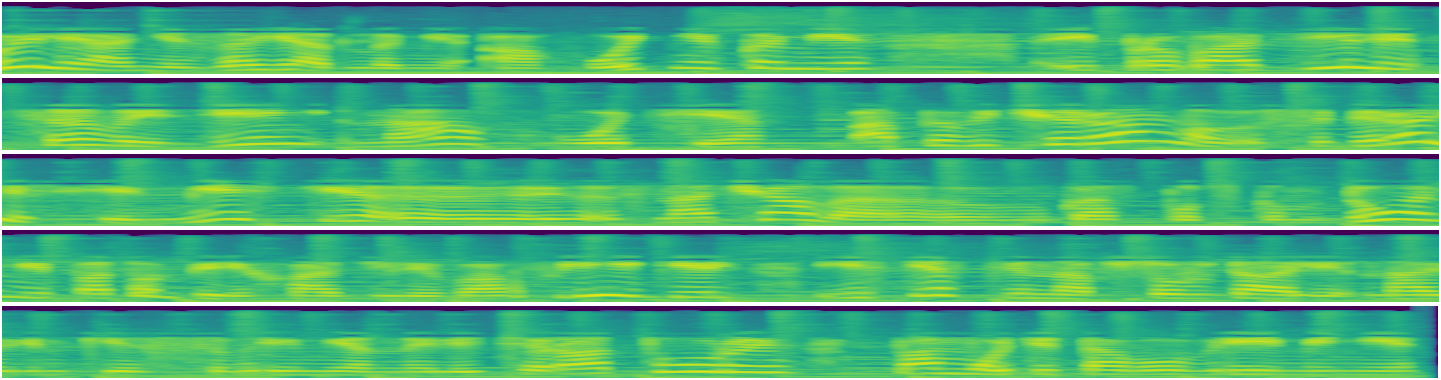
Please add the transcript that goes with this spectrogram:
Были они заядлыми охотниками и проводили целый день на охоте. А по вечерам собирались все вместе, э, сначала в господском доме, потом переходили во флигель. Естественно, обсуждали новинки современной литературы по моде того времени.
